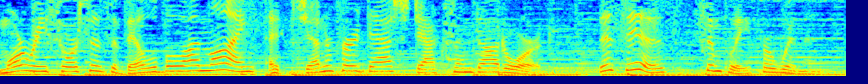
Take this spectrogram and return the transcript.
More resources available online at jennifer-jackson.org. This is Simply for Women.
